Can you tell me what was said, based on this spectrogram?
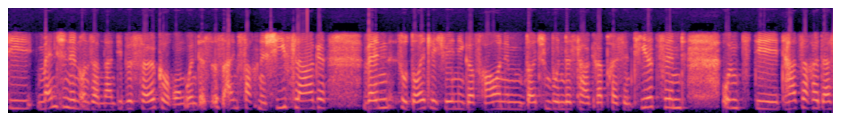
die Menschen in unserem Land, die Bevölkerung. Und es ist einfach eine Schieflage, wenn so deutlich weniger Frauen im Deutschen Bundestag repräsentiert sind. Und die Tatsache, dass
